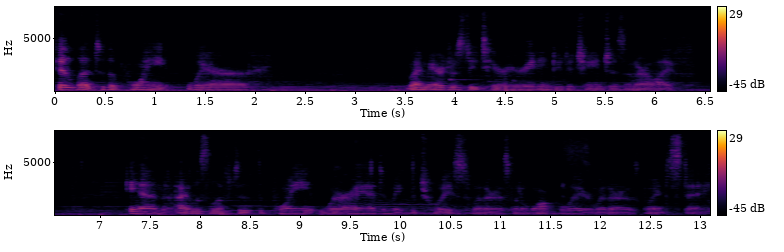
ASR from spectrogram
it led to the point where my marriage was deteriorating due to changes in our life. And I was left at the point where I had to make the choice whether I was going to walk away or whether I was going to stay.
